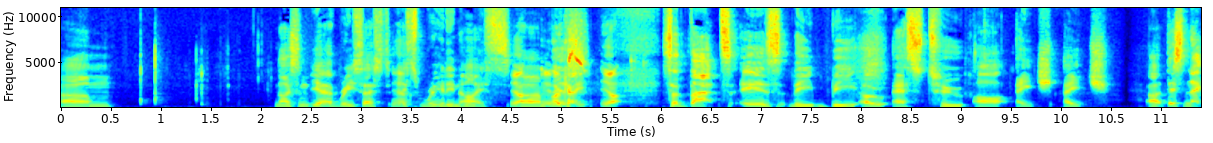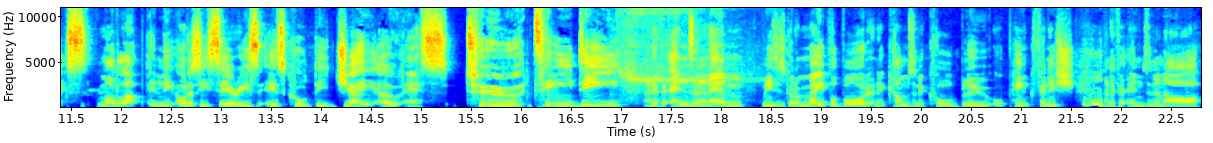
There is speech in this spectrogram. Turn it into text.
um, nice and yeah, recessed. Yeah. It's really nice. Yeah, Um, it okay. is. Yeah. So that is the BOS2RHH. Uh, this next model up in the Odyssey series is called the JOS2TD, and if it ends in an M, it means it's got a maple board and it comes in a cool blue or pink finish. And if it ends in an R,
